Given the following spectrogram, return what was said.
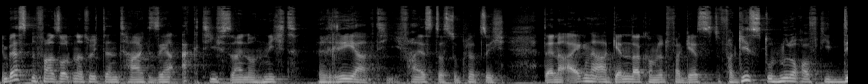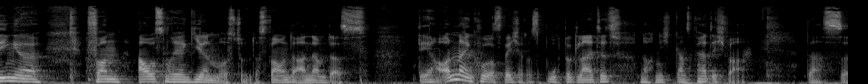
im besten Fall sollte natürlich dein Tag sehr aktiv sein und nicht reaktiv. Heißt, dass du plötzlich deine eigene Agenda komplett vergisst, vergisst und nur noch auf die Dinge von außen reagieren musst. Und das war unter anderem das, der Online-Kurs, welcher das Buch begleitet, noch nicht ganz fertig war. Dass äh,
